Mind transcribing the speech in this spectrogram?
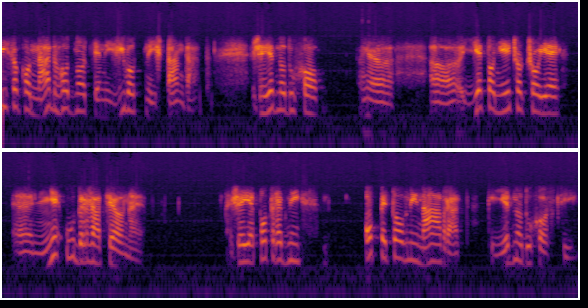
vysoko nadhodnotený životný štandard. Že jednoducho e, e, je to niečo, čo je e, neudržateľné. Že je potrebný opätovný návrat k jednoduchosti,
